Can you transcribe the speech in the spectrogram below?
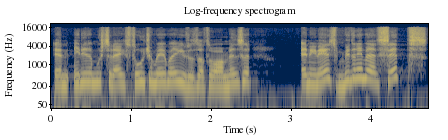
en iedereen moest zijn eigen stoeltje meebrengen, dus er zaten wat mensen. En ineens, midden in mijn set,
